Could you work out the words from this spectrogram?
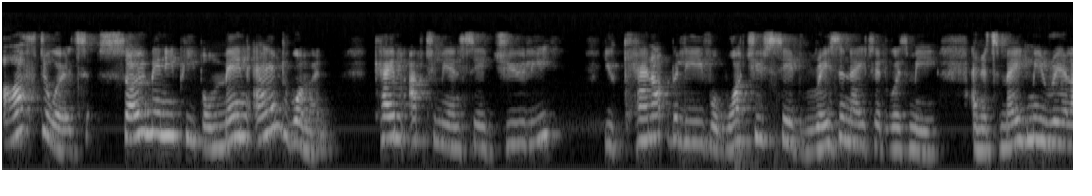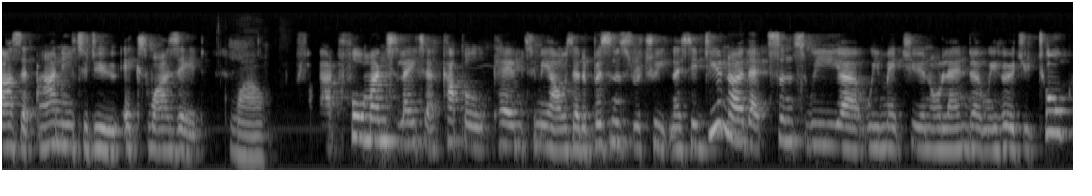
afterwards so many people men and women came up to me and said julie you cannot believe what you said resonated with me, and it's made me realize that I need to do X, Y, Z. Wow. About four months later, a couple came to me. I was at a business retreat, and they said, "Do you know that since we uh, we met you in Orlando and we heard you talk,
